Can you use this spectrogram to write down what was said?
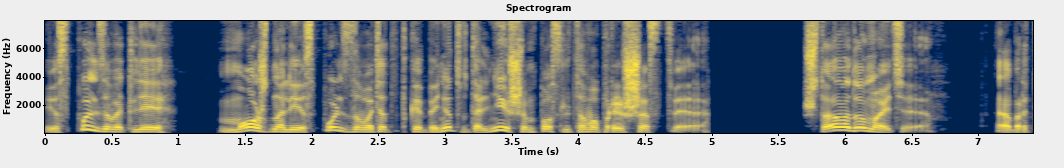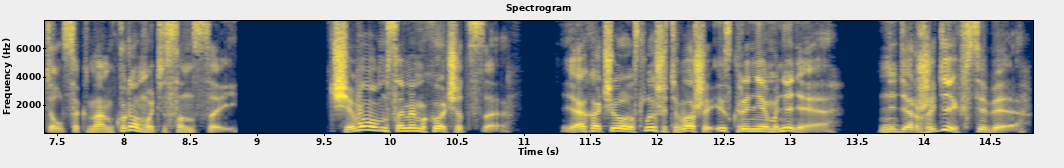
использовать ли можно ли использовать этот кабинет в дальнейшем после того происшествия. «Что вы думаете?» — обратился к нам Курамути-сенсей. «Чего вам самим хочется? Я хочу услышать ваше искреннее мнение. Не держите их в себе».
